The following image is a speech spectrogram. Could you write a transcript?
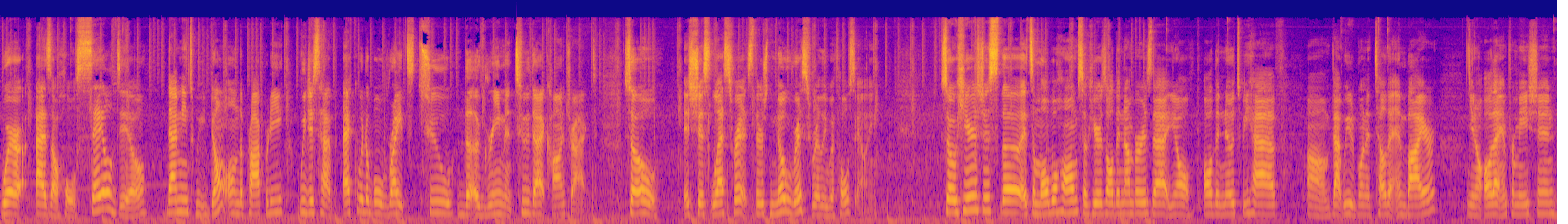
Whereas a wholesale deal, that means we don't own the property, we just have equitable rights to the agreement, to that contract. So it's just less risk. There's no risk really with wholesaling. So here's just the, it's a mobile home. So here's all the numbers that, you know, all the notes we have um, that we would want to tell the end buyer you know, all that information.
